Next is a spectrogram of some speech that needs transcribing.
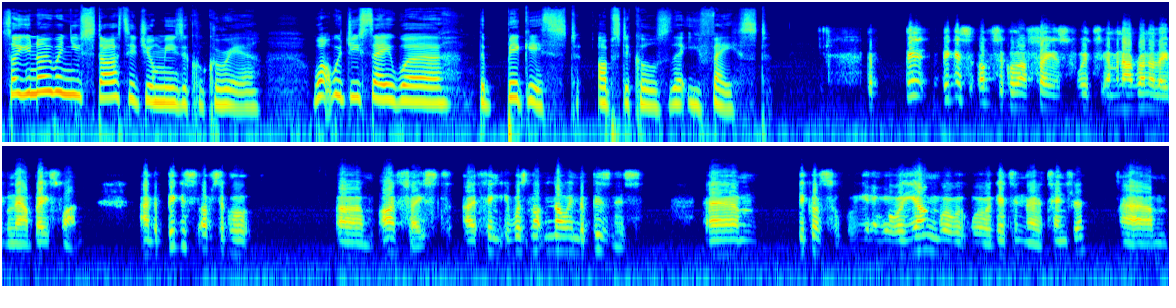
So, you know, when you started your musical career, what would you say were the biggest obstacles that you faced? The bi- biggest obstacle I faced, which I mean, I run a label now, Base One, and the biggest obstacle um, I faced, I think it was not knowing the business, um, because you know we were young, we were, we were getting the attention, um,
